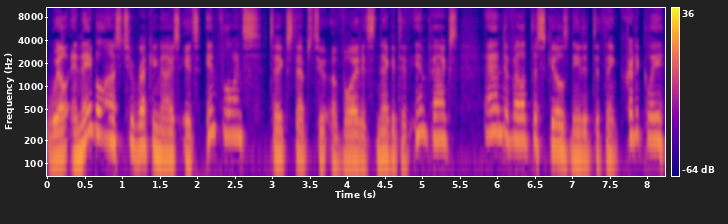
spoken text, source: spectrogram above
will enable us to recognize its influence, take steps to avoid its negative impacts, and develop the skills needed to think critically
